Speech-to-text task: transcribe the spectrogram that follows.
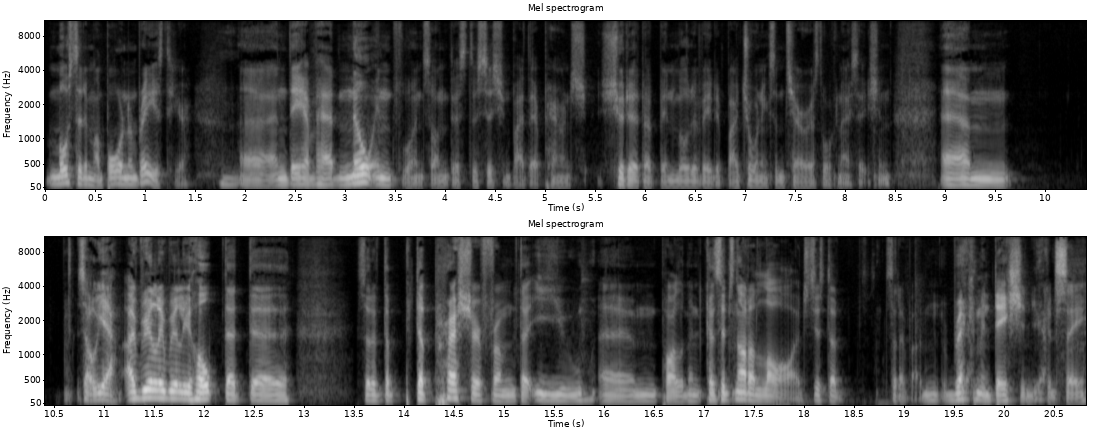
most of them are born and raised here. Uh, and they have had no influence on this decision by their parents. Should it have been motivated by joining some terrorist organization? Um, so yeah, I really, really hope that the sort of the the pressure from the EU um, Parliament, because it's not a law, it's just a sort of a recommendation, you could say,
